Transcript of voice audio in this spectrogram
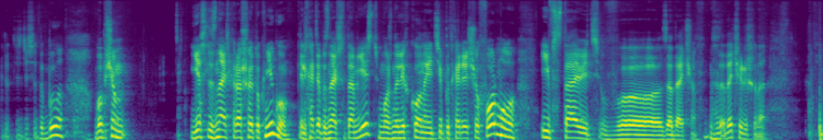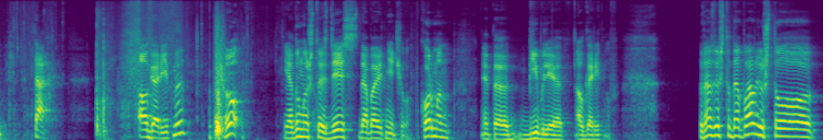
Где-то здесь это было. В общем, если знать хорошо эту книгу, или хотя бы знать, что там есть, можно легко найти подходящую формулу и вставить в задачу. Задача решена. Так, алгоритмы. Ну, я думаю, что здесь добавить нечего. Корман – это библия алгоритмов. Разве что добавлю, что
